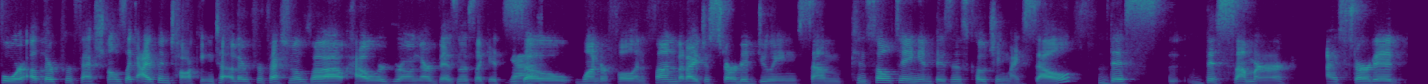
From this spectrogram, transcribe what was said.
for other professionals. Like I've been talking to other professionals about how we're growing our business. Like it's yeah. so wonderful and fun. But I just started doing some consulting and business coaching myself this this summer I started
